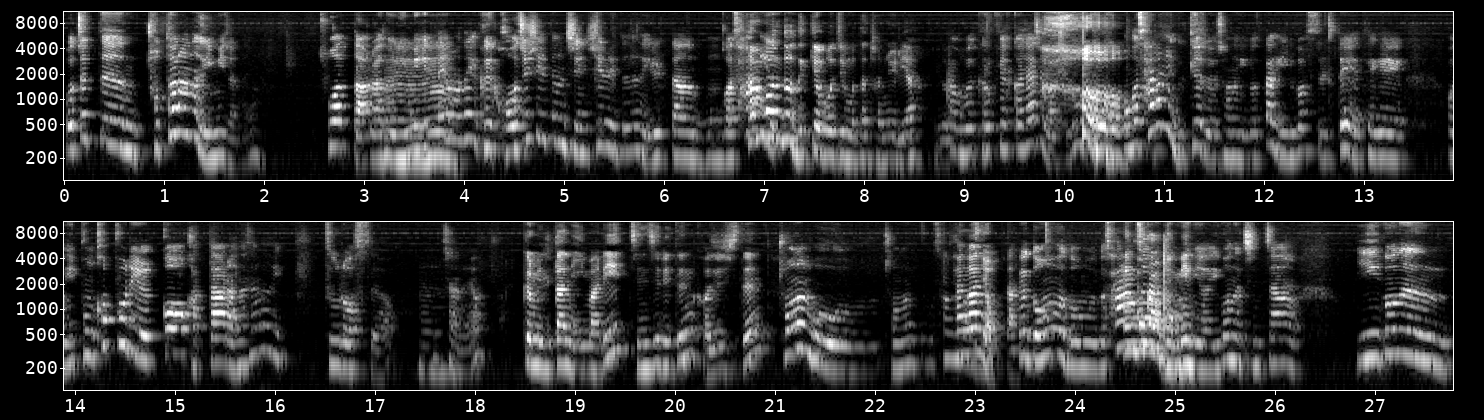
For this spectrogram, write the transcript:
어쨌든 좋다라는 의미잖아요. 좋았다라는 음. 의미이기 때문에 그게 거짓이든 진실이든 일단 뭔가 한 사랑이 번도 느껴보지 못한 전율이야? 이거. 아, 왜 그렇게까지 하지 마시고 뭔가 사랑이 느껴져요. 저는 이거 딱 읽었을 때 되게 어, 이쁜 커플일 것 같다라는 생각이 들었어요. 음. 그렇지 않아요? 그럼 일단 이 말이 진실이든 거짓이든 저는 뭐 저는 상관- 상관이 없다. 근데 너무 너무 이거 사랑스러운 고민. 고민이야. 이거는 진짜 이거는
